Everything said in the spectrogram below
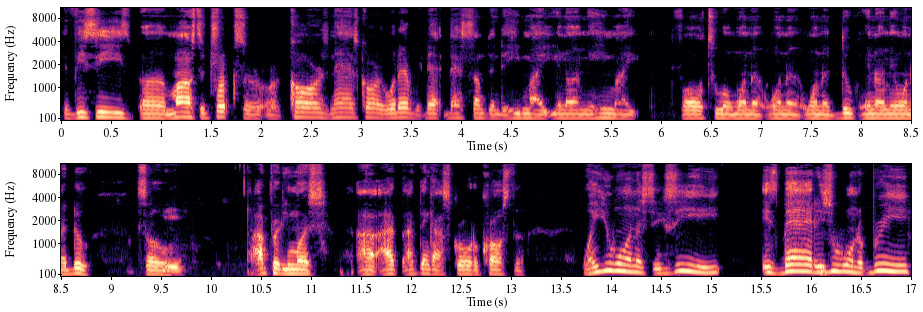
if he sees uh, monster trucks or, or cars, NASCAR or whatever, that that's something that he might, you know what I mean, he might fall to and wanna wanna wanna do, you know what I mean, wanna do. So Yeah. I pretty much I, I I think I scrolled across the when you wanna succeed as bad as you wanna breathe,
